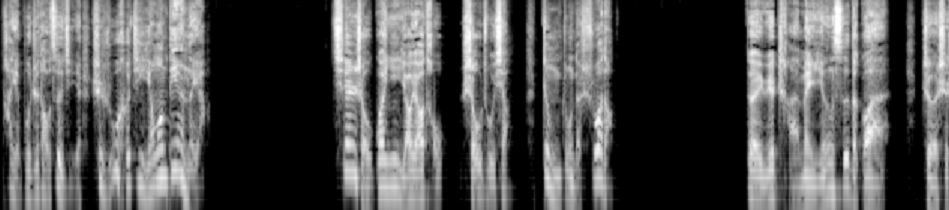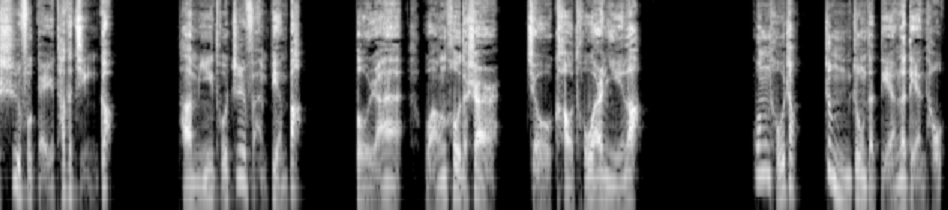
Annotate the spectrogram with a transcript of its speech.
他也不知道自己是如何进阎王殿的呀。”千手观音摇摇头，收住笑，郑重的说道：“对于谄媚营私的官，这是师傅给他的警告。他迷途知返便罢，不然往后的事儿就靠徒儿你了。”光头章郑重的点了点头。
